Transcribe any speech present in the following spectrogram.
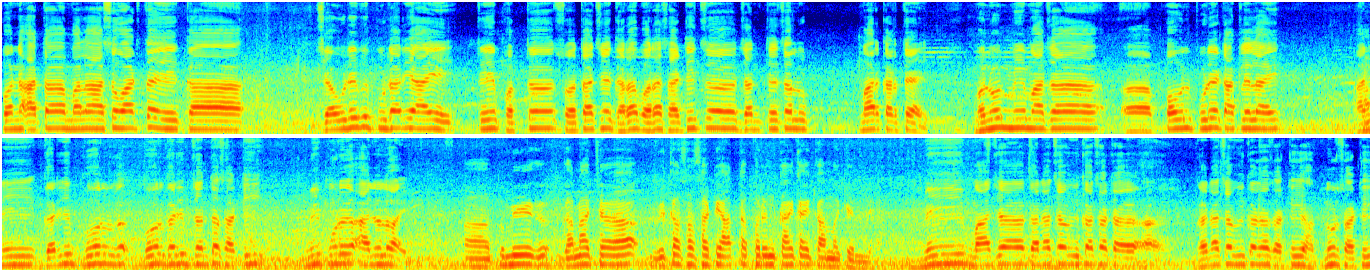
पण आता मला असं वाटतंय का जेवढे बी पुढारी आहे ते फक्त स्वतःचे घराभरासाठीच जनतेचा लूटमार करते आहे म्हणून मी माझा अं, पाऊल पुढे टाकलेला आहे. आणि गरीब गोर गोरगरीब जनतेसाठी मी पुढे आलेलो आहे. तुम्ही गणाच्या विकासासाठी आतापर्यंत काय काय कामं केलेली मी माझ्या गणाच्या विकासाचा गणाच्या विकासासाठी हातनूरसाठी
